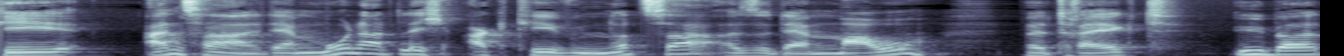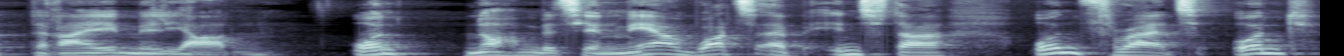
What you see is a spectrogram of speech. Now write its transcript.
die Anzahl der monatlich aktiven Nutzer, also der MAU, beträgt über drei Milliarden. Und noch ein bisschen mehr. WhatsApp, Insta und Threads und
